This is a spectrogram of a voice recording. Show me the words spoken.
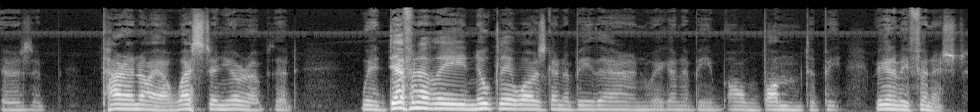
There was a paranoia, Western Europe, that we're definitely nuclear war is going to be there and we're going to be all bombed to be, we're going to be finished.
